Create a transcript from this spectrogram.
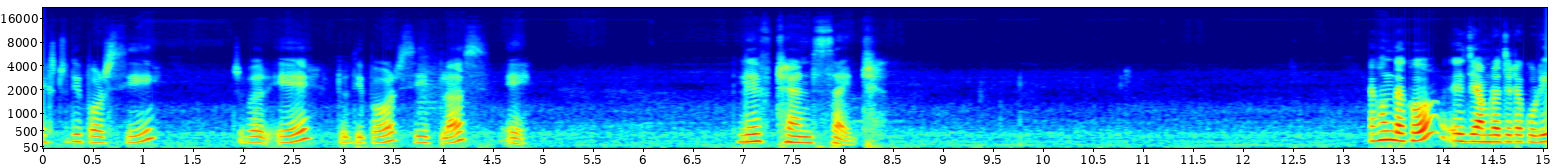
X to the power C to power A to the power C plus A left hand side এখন দেখো, এই যে আমরা যেটা করি,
